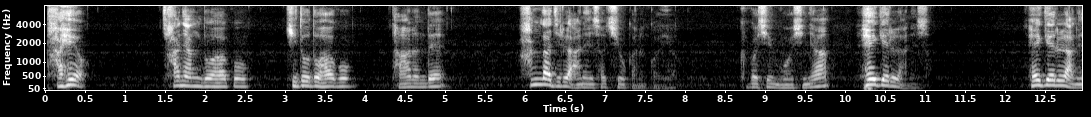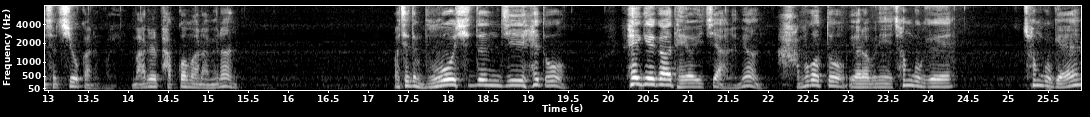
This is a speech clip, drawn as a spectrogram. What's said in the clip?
다 해요. 찬양도 하고 기도도 하고 다 하는데 한 가지를 안 해서 지옥 가는 거예요. 그것이 무엇이냐? 회개를 안 해서. 회개를 안 해서 지옥 가는 거예요. 말을 바꿔 말하면은 어쨌든 무엇이든지 해도 회개가 되어 있지 않으면 아무것도 여러분이 천국에 천국에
